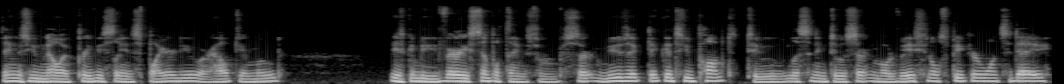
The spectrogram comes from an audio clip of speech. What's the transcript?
things you know have previously inspired you or helped your mood. These can be very simple things from certain music that gets you pumped to listening to a certain motivational speaker once a day.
